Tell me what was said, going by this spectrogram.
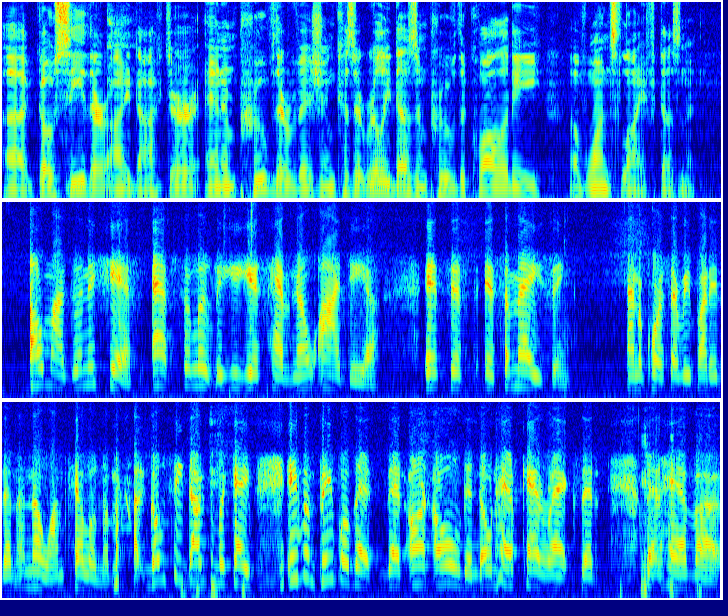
uh, go see their eye doctor and improve their vision because it really does improve the quality of one's life, doesn't it? Oh my goodness, yes, absolutely. You just have no idea. It's just it's amazing. And of course, everybody that I know, I'm telling them, go see Dr. McCabe. Even people that that aren't old and don't have cataracts that that have uh,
